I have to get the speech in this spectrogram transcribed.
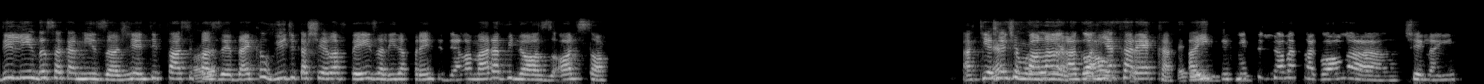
De linda essa camisa, gente, fácil olha. fazer. Daí que o vídeo que a Sheila fez ali na frente dela, maravilhosa. Olha só. Aqui a essa gente fala a golinha careca. É aí, como é que se chama essa gola, Sheila, aí?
